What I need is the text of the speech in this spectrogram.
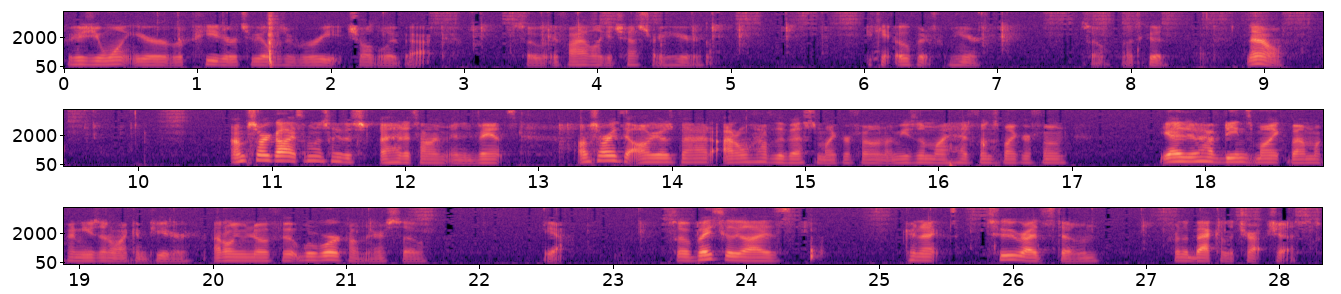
Because you want your repeater to be able to reach all the way back. So if I have like a chest right here, you can't open it from here. So that's good. Now, I'm sorry guys, I'm going to you this ahead of time in advance. I'm sorry if the audio is bad. I don't have the best microphone. I'm using my headphones microphone. Yeah, I do have Dean's mic, but I'm not going to use it on my computer. I don't even know if it would work on there, so yeah. So basically guys, connect two redstone from the back of the trap chest.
